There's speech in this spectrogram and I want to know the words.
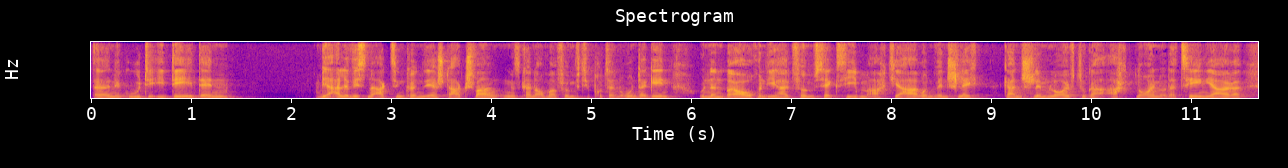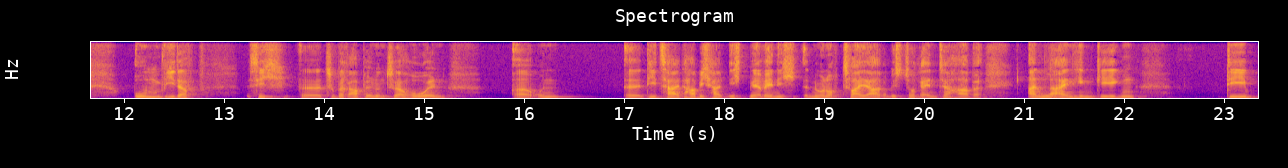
äh, eine gute Idee, denn wir alle wissen, Aktien können sehr stark schwanken. Es kann auch mal 50 Prozent runtergehen. Und dann brauchen die halt fünf, sechs, sieben, acht Jahre. Und wenn schlecht, ganz schlimm läuft, sogar acht, neun oder zehn Jahre, um wieder sich äh, zu berappeln und zu erholen. Äh, und äh, die Zeit habe ich halt nicht mehr, wenn ich nur noch zwei Jahre bis zur Rente habe. Anleihen hingegen, die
